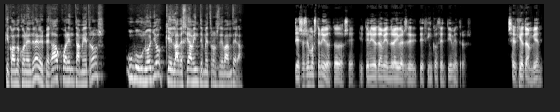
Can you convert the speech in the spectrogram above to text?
Que cuando con el driver pegaba 40 metros, hubo un hoyo que la dejé a 20 metros de bandera. De esos hemos tenido todos, ¿eh? Y he tenido también drivers de, de 5 centímetros. Sergio también.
